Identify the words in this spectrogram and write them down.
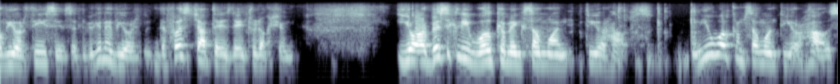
of your thesis. At the beginning of your the first chapter is the introduction. You are basically welcoming someone to your house. When you welcome someone to your house,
